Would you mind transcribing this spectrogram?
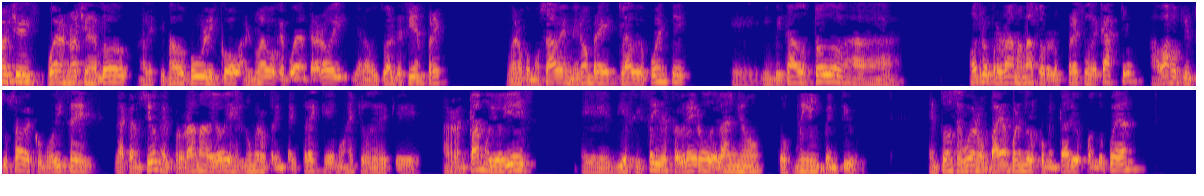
noches, buenas noches a todos, al estimado público, al nuevo que pueda entrar hoy y al habitual de siempre. Bueno, como saben, mi nombre es Claudio Fuente, eh, invitados todos a otro programa más sobre los presos de Castro. Abajo, quien tú sabes, como dice la canción, el programa de hoy es el número 33 que hemos hecho desde que arrancamos y hoy es eh, 16 de febrero del año 2021. Entonces, bueno, vayan poniendo los comentarios cuando puedan.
